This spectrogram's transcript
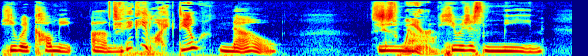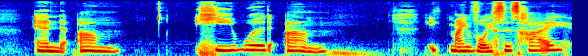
he would call me um Do you think he liked you? no. It's just No, weird. He was just mean. And um he would um my voice is high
